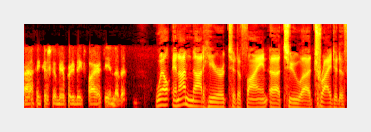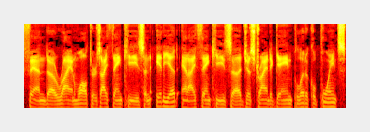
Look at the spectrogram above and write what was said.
I think there's going to be a pretty big fire at the end of it. Well, and I'm not here to define uh, to uh, try to defend uh, Ryan Walters. I think he's an idiot, and I think he's uh, just trying to gain political points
